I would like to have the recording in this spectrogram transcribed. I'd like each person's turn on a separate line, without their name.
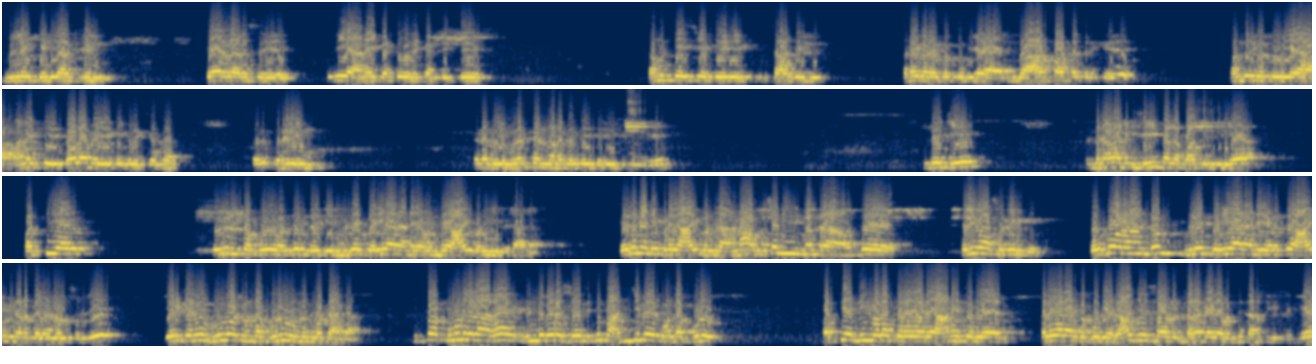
முல்லை பெரியாற்றில் கேரள அரசு புதிய அணை கட்டுவதை கண்டித்து தமிழ் தேசிய பேரியக்கத்தின் சார்பில் நடைபெறக்கூடிய இந்த ஆர்ப்பாட்டத்திற்கு வந்திருக்கக்கூடிய அனைத்து தோழமை இயக்கங்களைச் சேர்ந்த வரையும் எனது முதற்கண் வணக்கத்தை தெரிவித்துக் கொள்கிறேன். இன்றைக்கு இந்த நாளா நீங்க செய்தித்தாள பார்த்திருக்கீங்க. மத்திய தொழில்நுட்ப குழு வந்து இன்றைக்கு முல்லை பெரியார் அணையை வந்து ஆய்வு பண்ணியிருக்காங்க இருக்காங்க எதன் அடிப்படையில் ஆய்வு பண்றாங்கன்னா உச்ச நீதிமன்றம் வந்து தெளிவா சொல்லியிருக்கு. ஒவ்வொரு ஆண்டும் முல்லை பெரியார் அணையை வந்து ஆய்வு நடத்த வேணும்னு சொல்லி ஏற்கனவே மூவர் கொண்ட குழு ஒன்று போட்டாங்க. இப்ப கூடுதலாக ரெண்டு பேரை சேர்த்துட்டு இப்ப அஞ்சு பேர் கொண்ட குழு மத்திய நீர்வளத்துறையுடைய ஆணையத்துடைய தலைவராக இருக்கக்கூடிய ராஜேஷ் அவர்கள் தலைமையில வந்து நடந்துகிட்டு இருக்கு.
